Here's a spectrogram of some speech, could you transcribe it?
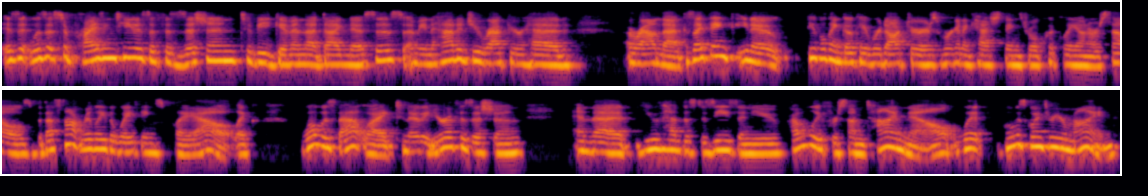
is it, was it surprising to you as a physician to be given that diagnosis? I mean, how did you wrap your head around that? Because I think, you know, people think, okay, we're doctors, we're going to catch things real quickly on ourselves, but that's not really the way things play out. Like, what was that like to know that you're a physician and that you've had this disease in you probably for some time now. What what was going through your mind?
